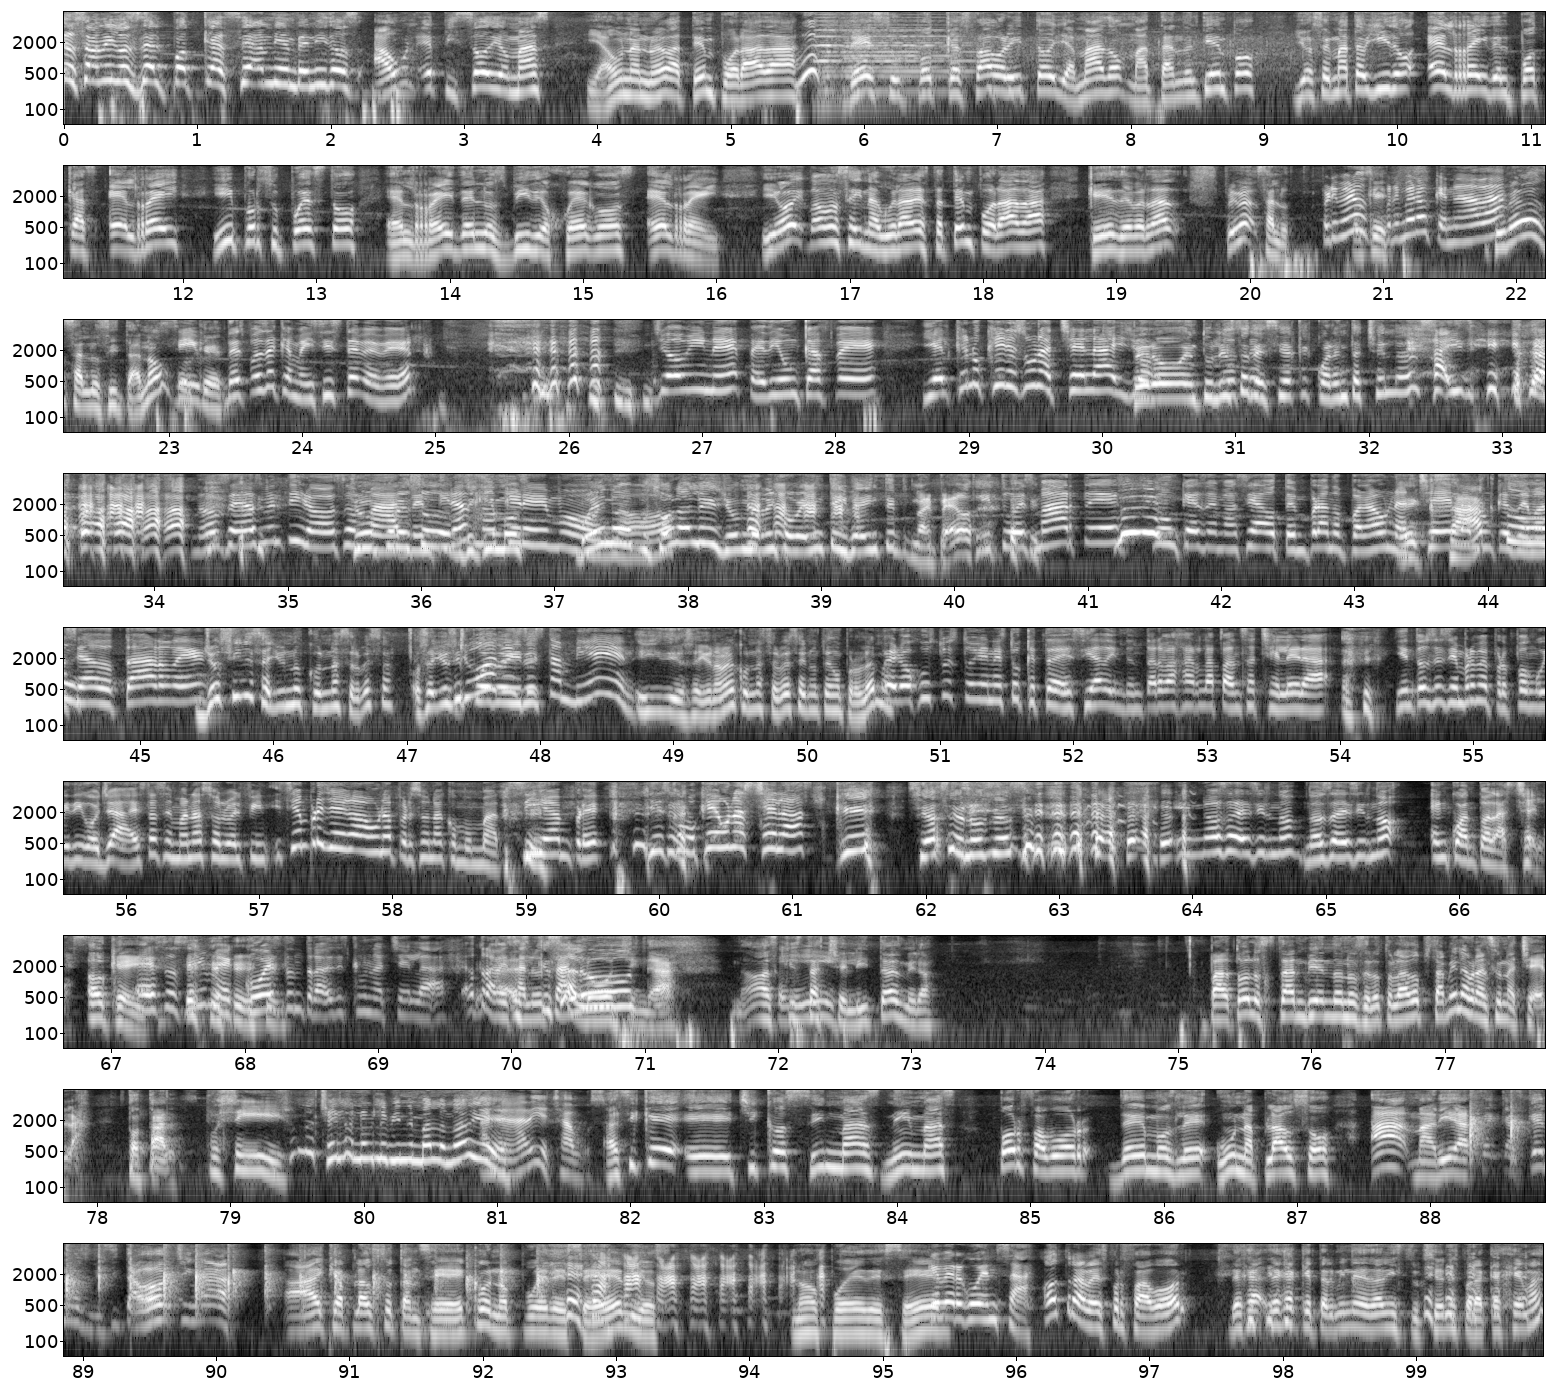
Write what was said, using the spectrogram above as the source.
Queridos amigos del podcast, sean bienvenidos a un episodio más y a una nueva temporada de su podcast favorito llamado Matando el Tiempo. Yo soy Mata Ullido, el rey del podcast El Rey y por supuesto el rey de los videojuegos El Rey. Y hoy vamos a inaugurar esta temporada que de verdad, primero salud. Primero, que nada, Primero saludcita, ¿no? sí, Porque- después de que me hiciste beber, yo vine, pedí un café y el que no quieres una chela y yo. pero en tu no lista sé. decía que 40 chelas. Ay, sí. no seas mentiroso, Yo Mentiras dijimos, no queremos. bueno, ¿no? pues órale, yo me rifo 20 y 20, pues no hay pedo. Y tú es martes, nunca es demasiado temprano para una chela, nunca es Exacto. demasiado tarde. Yo sí desayuno con una cerveza. O sea, yo sí Yo puedo a veces ir también. y desayunarme con una cerveza y no tengo problema. Pero justo estoy en esto que te decía de intentar bajar la panza chelera. Y entonces siempre me propongo y digo, ya, esta semana solo el fin. Y siempre llega una persona como Matt, siempre. Y es como, ¿qué? ¿Unas chelas? ¿Qué? ¿Se hace o no se hace? Y no sé decir no, no sé decir no en cuanto a las chelas. Ok. Eso sí, me cuesta otra vez. Es que una chela. Otra vez, Es salud, que salud. chinga. No, es que estas chelitas, mira. Para todos los que están viéndonos del otro lado, pues también abranse una chela. Total. Pues sí. Pues una chela no le viene mal a nadie. A nadie, chavos. Así que, eh, chicos, sin más ni más, por favor, démosle un aplauso a María Secas que nos visita. ¡Oh, chinga! Ay, qué aplauso tan seco. No puede ser, Dios. No puede ser. Qué vergüenza. Otra vez, por favor. Deja, deja que termine de dar instrucciones por acá, Gema.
